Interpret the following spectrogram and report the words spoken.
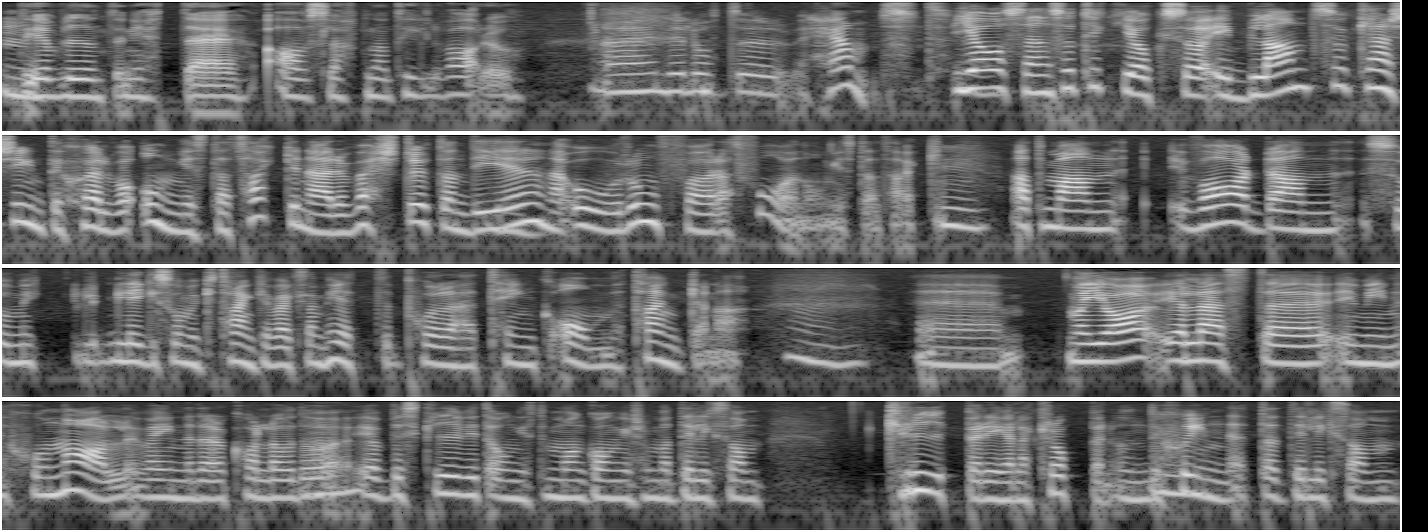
Mm. Det blir inte en jätteavslappnad tillvaro. Nej, det låter hemskt. Ja, och sen så tycker jag också ibland så kanske inte själva ångestattacken är det värsta utan det är mm. den här oron för att få en ångestattack. Mm. Att man i vardagen så mycket, lägger så mycket tankeverksamhet på det här tänk om-tankarna. Mm. Eh, men jag, jag läste i min journal, jag var inne där och kollade och då mm. jag beskrivit ångesten många gånger som att det liksom kryper i hela kroppen under mm. skinnet. Att det liksom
